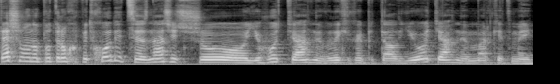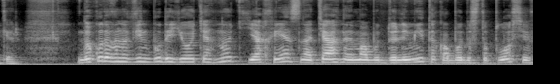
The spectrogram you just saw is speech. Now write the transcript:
Те, що воно потроху підходить, це значить, що його тягне великий капітал, його тягне маркетмейкер. Докуди воно він буде його тягнути, я хрен знаю, тягне, мабуть, до ліміток або до стоп-лосів.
